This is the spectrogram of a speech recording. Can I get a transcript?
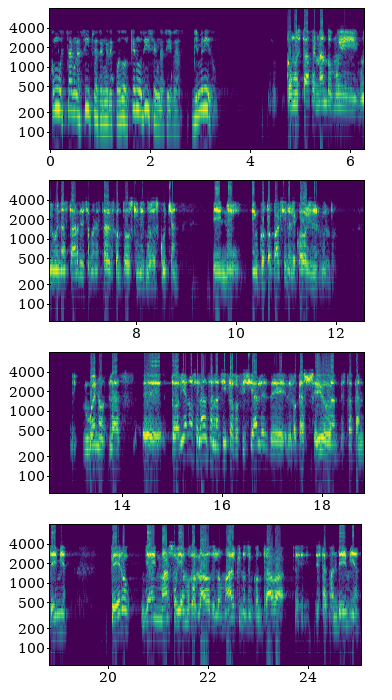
¿Cómo están las cifras en el Ecuador? ¿Qué nos dicen las cifras? Bienvenido. ¿Cómo está Fernando? Muy muy buenas tardes y buenas tardes con todos quienes nos escuchan en, eh, en Cotopaxi, en el Ecuador y en el mundo. Bueno, las eh, todavía no se lanzan las cifras oficiales de, de, lo que ha sucedido durante esta pandemia, pero ya en marzo habíamos hablado de lo mal que nos encontraba eh, esta pandemia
